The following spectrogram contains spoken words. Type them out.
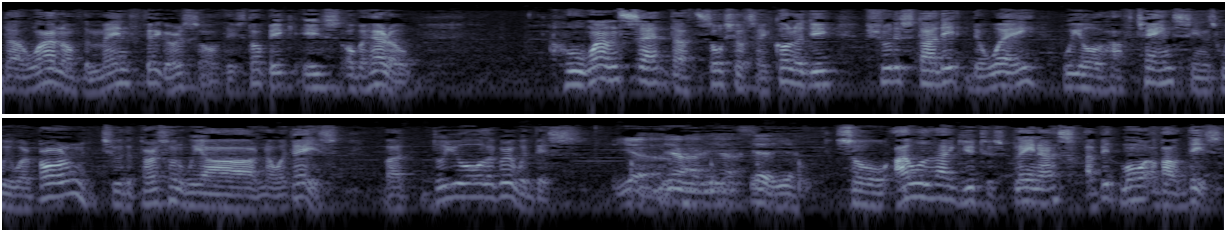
that one of the main figures of this topic is Obehero, who once said that social psychology should study the way we all have changed since we were born to the person we are nowadays. But do you all agree with this? Yeah. Yeah, yeah. Yeah, yeah. So I would like you to explain us a bit more about this,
